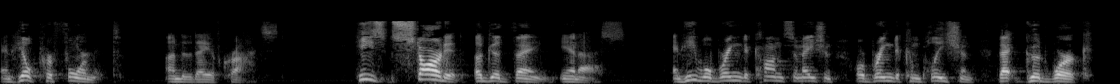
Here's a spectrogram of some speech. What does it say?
And He'll perform it unto the day of Christ. He's started a good thing in us. And He will bring to consummation or bring to completion that good work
